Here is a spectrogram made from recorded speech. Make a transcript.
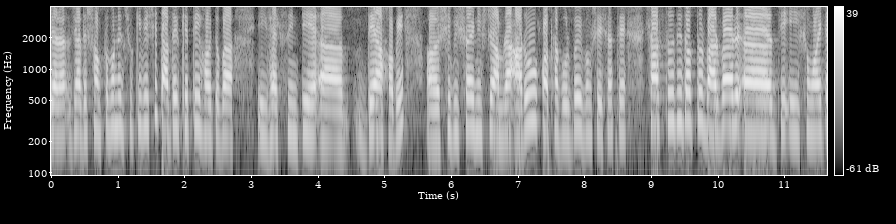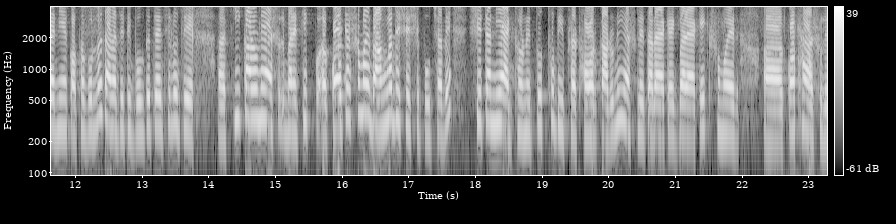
যারা, যাদের সংক্রমণের ঝুঁকি বেশি, তাদের ক্ষেত্রেই হয়তো বা এই ভ্যাকসিনটি দেয়া হবে। সে বিষয়ে নিশ্চয়ই আমরা আরও কথা বলব এবং সেই সাথে স্বাস্থ্য অধিদপ্তর বারবার যে এই সময়টা নিয়ে কথা বলল, তারা যেটি বলতে চাইছিল যে কি কারণে আসলে মানে ঠিক কয়টার সময় বাংলাদেশে এসে পৌঁছাবে, সেটা নিয়ে এক ধরনের তথ্য বিভ্রাট হওয়ার কারণেই আসলে তারা এক একবার এক এক সময়ের কথা আসলে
